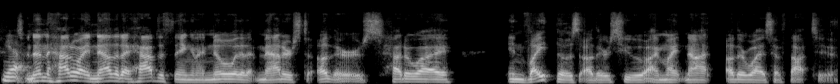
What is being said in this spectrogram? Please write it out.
yeah So then how do I now that I have the thing and I know that it matters to others, how do I invite those others who I might not otherwise have thought to?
